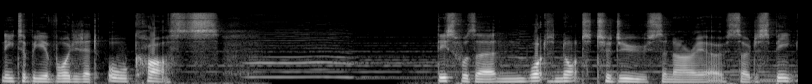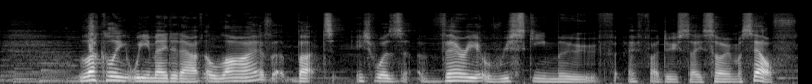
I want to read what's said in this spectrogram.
need to be avoided at all costs. This was a what not to do scenario, so to speak. Luckily, we made it out alive, but it was a very risky move, if I do say so myself.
